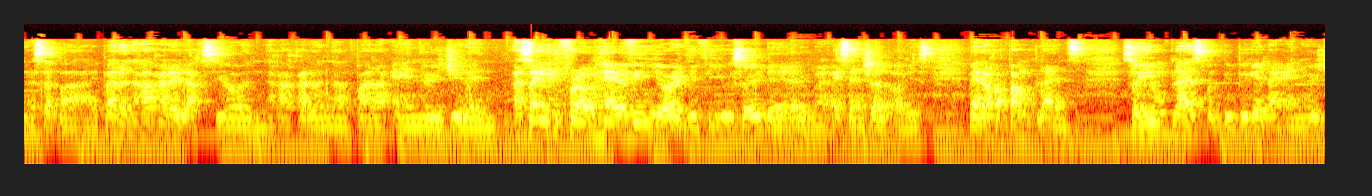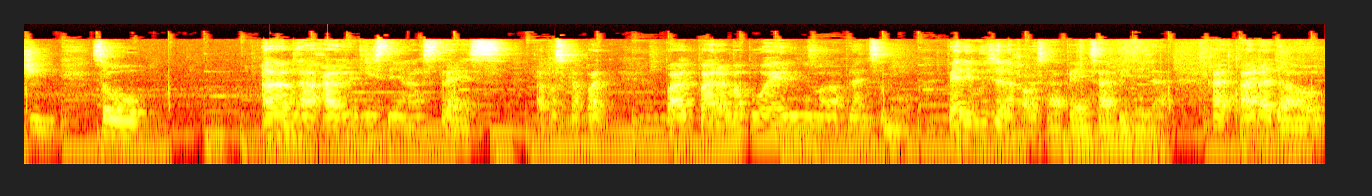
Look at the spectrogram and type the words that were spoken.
nasa bahay, para nakaka-relax yun, nakakaroon ng parang energy rin. Aside from having your diffuser there, mga essential oils, meron ka pang plants. So yung plants magbibigay ng energy. So, um, nakaka-release din ng stress. Tapos kapag pag para mabuhay rin yung mga plants mo, pwede mo sila kausapin, sabi nila. Para daw,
